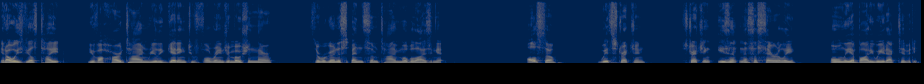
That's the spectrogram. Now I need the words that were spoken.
It always feels tight. You have a hard time really getting to full range of motion there. So we're going to spend some time mobilizing it. Also, with stretching, stretching isn't necessarily only a body weight activity.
